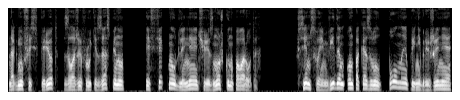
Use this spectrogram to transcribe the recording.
нагнувшись вперед, заложив руки за спину, эффектно удлиняя через ножку на поворотах. Всем своим видом он показывал полное пренебрежение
